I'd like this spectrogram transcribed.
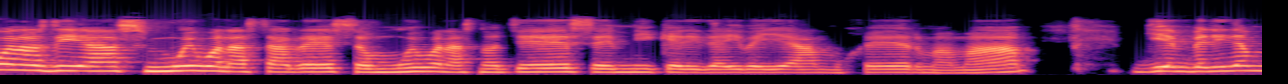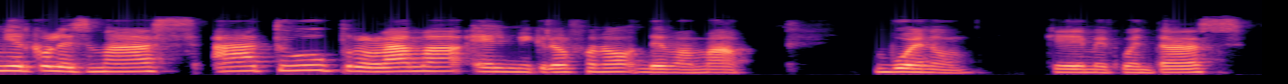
Buenos días, muy buenas tardes o muy buenas noches, eh, mi querida y bella mujer, mamá. Bienvenida un miércoles más a tu programa El micrófono de mamá. Bueno, ¿qué me cuentas?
